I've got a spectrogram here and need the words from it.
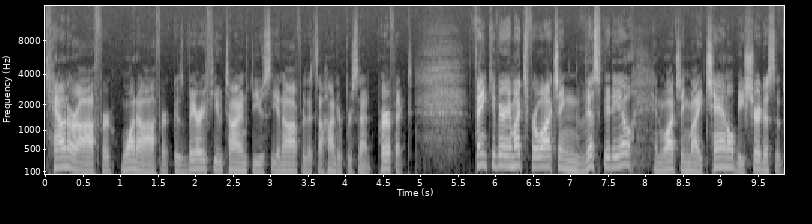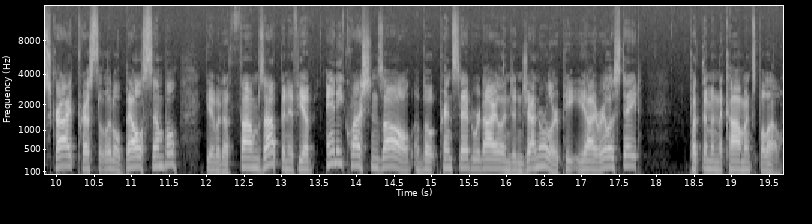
counteroffer one offer because very few times do you see an offer that's 100% perfect. Thank you very much for watching this video and watching my channel. Be sure to subscribe, press the little bell symbol, give it a thumbs up, and if you have any questions all about Prince Edward Island in general or PEI real estate, put them in the comments below.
